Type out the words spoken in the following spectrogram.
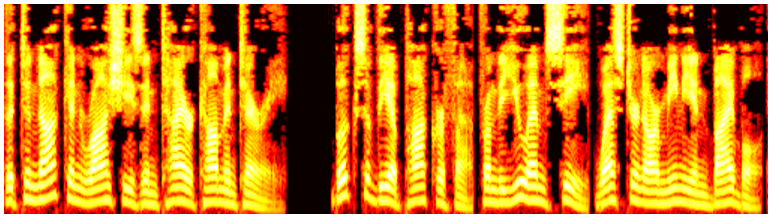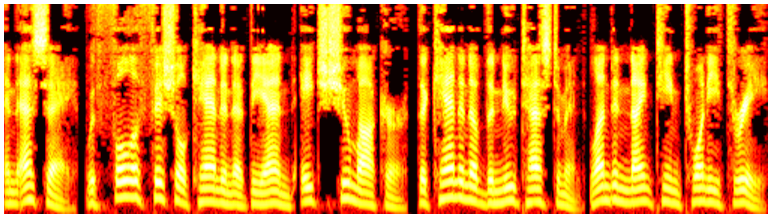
The Tanakh and Rashi's entire commentary. Books of the Apocrypha from the UMC Western Armenian Bible an essay, with full official canon at the end H. Schumacher, The Canon of the New Testament London 1923,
